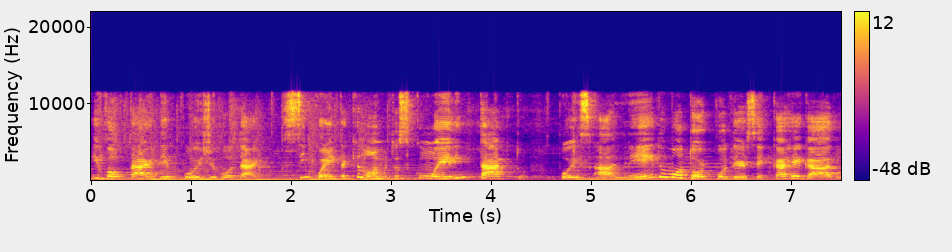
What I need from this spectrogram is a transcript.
e voltar depois de rodar 50 km com ele intacto, pois além do motor poder ser carregado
